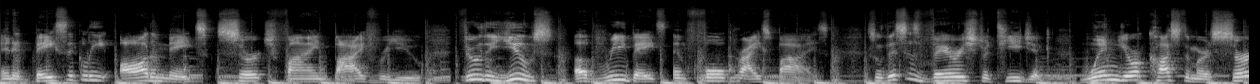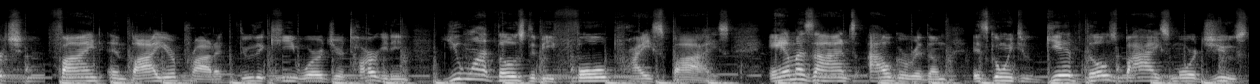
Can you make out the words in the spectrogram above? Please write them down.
and it basically automates search, find, buy for you through the use of rebates and full price buys. So, this is very strategic. When your customers search, find, and buy your product through the keywords you're targeting, you want those to be full price buys. Amazon's algorithm is going to give those buys more juice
